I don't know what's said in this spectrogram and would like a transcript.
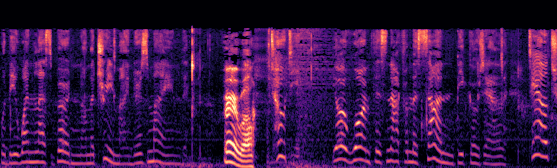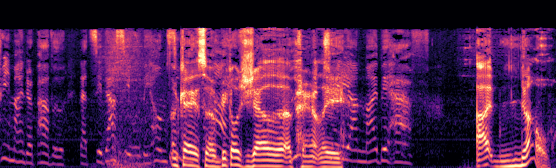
would be one less burden on the tree minder's mind. Very well. Toti, your warmth is not from the sun, Bicogel. Tell tree minder Pavu that Sidasi will be home soon. Okay, so supplies. Bicol Gel Lick the apparently... on my behalf. Uh, no.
